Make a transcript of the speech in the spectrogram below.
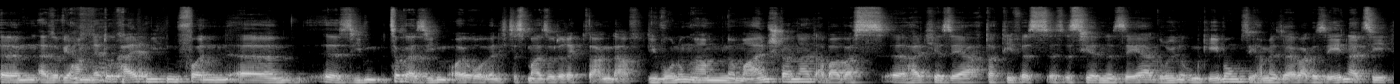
Ähm, also wir haben Netto-Kaltmieten von äh, sieben, circa 7 Euro, wenn ich das mal so direkt sagen darf. Die Wohnungen haben einen normalen Standard, aber was äh, halt hier sehr attraktiv ist, es ist hier eine sehr grüne Umgebung. Sie haben ja selber gesehen, als Sie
